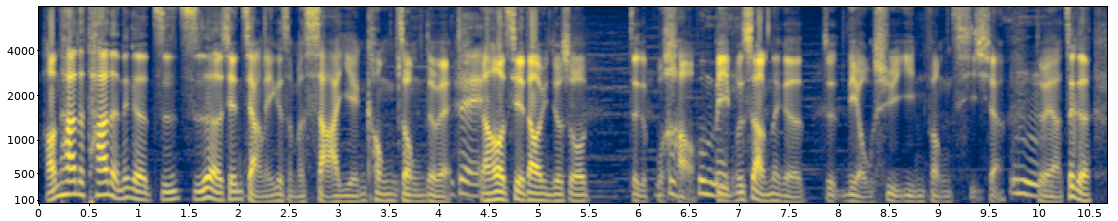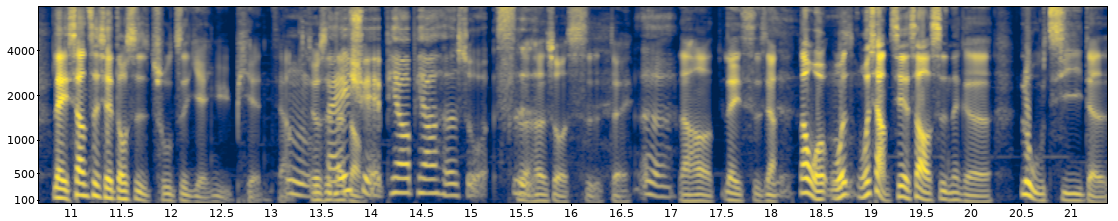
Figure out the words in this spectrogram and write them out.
好像他的他的那个侄侄儿先讲了一个什么撒盐空中，对不对？对。然后谢道韫就说。这个不好，比不上那个就柳絮因风起，像、嗯、对啊，这个类像这些都是出自言语篇，这样、嗯、就是那种白雪飘飘何所似，何所似，对，嗯、呃，然后类似这样。那我我我想介绍是那个陆机的，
